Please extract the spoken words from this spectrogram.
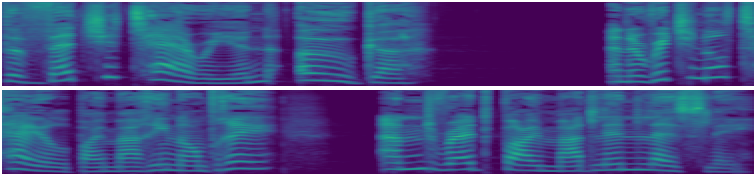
The Vegetarian Ogre, an original tale by Marine André and read by Madeleine Leslay.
